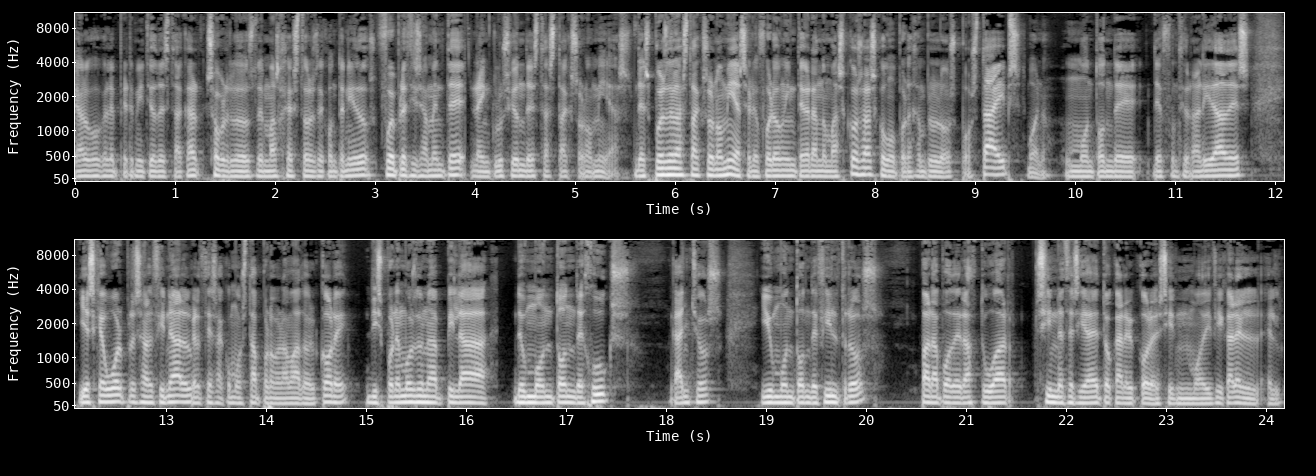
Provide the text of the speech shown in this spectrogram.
algo que le permitió destacar sobre los demás gestores de contenidos fue precisamente la inclusión de estas taxonomías. Después de las taxonomías se le fueron integrando más cosas, como por ejemplo los post types, bueno, un montón de, de funcionalidades. Y es que WordPress al final, gracias a cómo está programado el core, disponemos de una pila de un montón de hooks, ganchos y un montón de filtros para poder actuar sin necesidad de tocar el core, sin modificar el,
